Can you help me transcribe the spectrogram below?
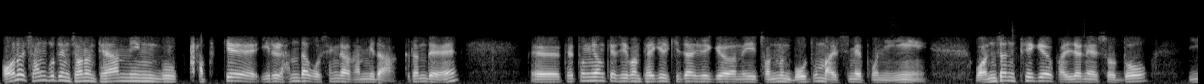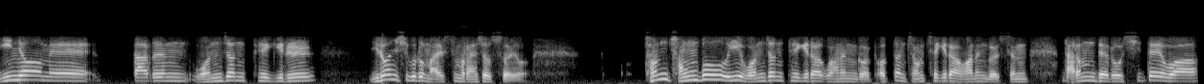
어느 정부든 저는 대한민국답게 일을 한다고 생각합니다. 그런데 에, 대통령께서 이번 100일 기자회견의 전문 모두 말씀해 보니 원전 폐기와 관련해서도 이념에 따른 원전 폐기를 이런 식으로 말씀을 하셨어요. 전 정부의 원전 폐기라고 하는 것, 어떤 정책이라고 하는 것은 나름대로 시대와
